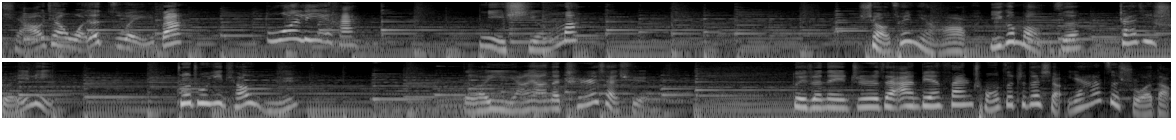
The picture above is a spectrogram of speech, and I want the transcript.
瞧瞧我的嘴巴，多厉害！你行吗？小翠鸟一个猛子扎进水里，捉住一条鱼，得意洋洋地吃下去，对着那只在岸边翻虫子吃的小鸭子说道：“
